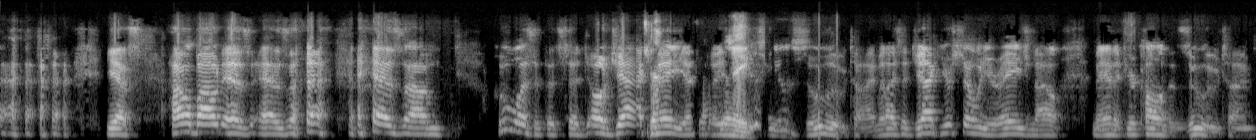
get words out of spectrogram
Yes, how about as, as, as, um, who was it that said, oh, Jack Jack May yesterday, May. just use Zulu time. And I said, Jack, you're showing your age now, man, if you're calling it Zulu time.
